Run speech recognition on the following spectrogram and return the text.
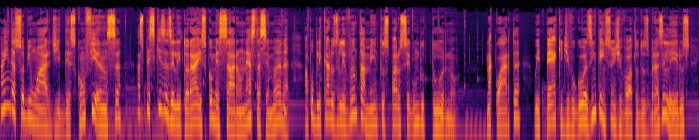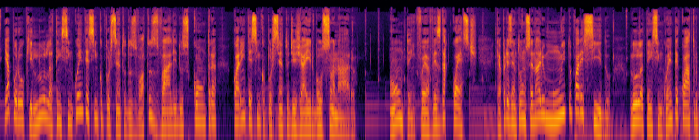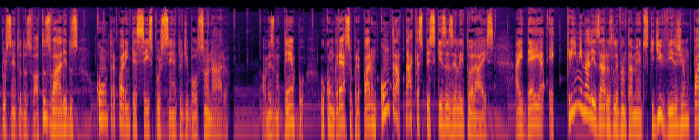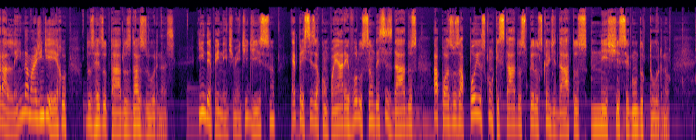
Ainda sob um ar de desconfiança, as pesquisas eleitorais começaram nesta semana a publicar os levantamentos para o segundo turno. Na quarta, o IPEC divulgou as intenções de voto dos brasileiros e apurou que Lula tem 55% dos votos válidos contra 45% de Jair Bolsonaro. Ontem foi a vez da Quest, que apresentou um cenário muito parecido. Lula tem 54% dos votos válidos contra 46% de Bolsonaro. Ao mesmo tempo, o Congresso prepara um contra-ataque às pesquisas eleitorais. A ideia é criminalizar os levantamentos que divirjam para além da margem de erro dos resultados das urnas. Independentemente disso, é preciso acompanhar a evolução desses dados após os apoios conquistados pelos candidatos neste segundo turno.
